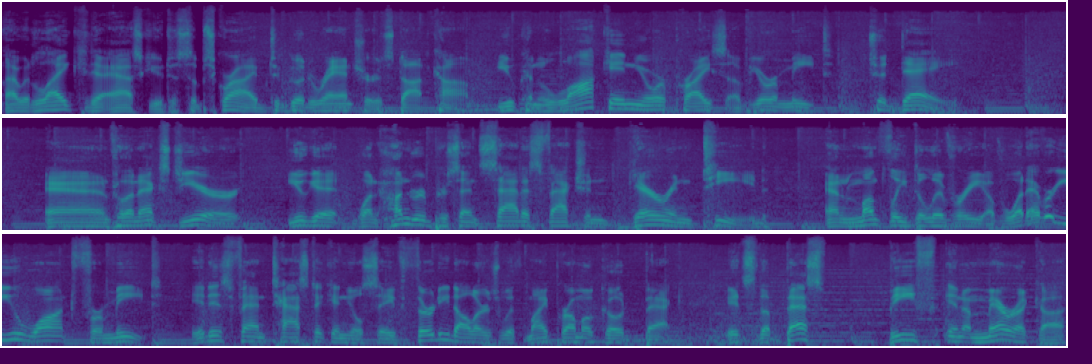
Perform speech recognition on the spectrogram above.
I would like to ask you to subscribe to goodranchers.com. You can lock in your price of your meat today and for the next year, you get 100% satisfaction guaranteed and monthly delivery of whatever you want for meat. It is fantastic, and you'll save $30 with my promo code BECK. It's the best beef in America.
